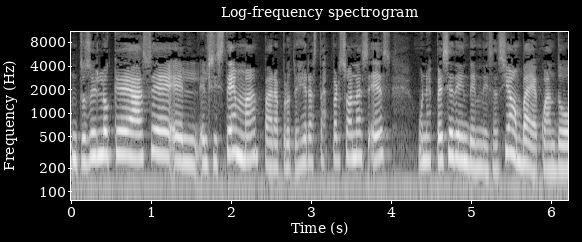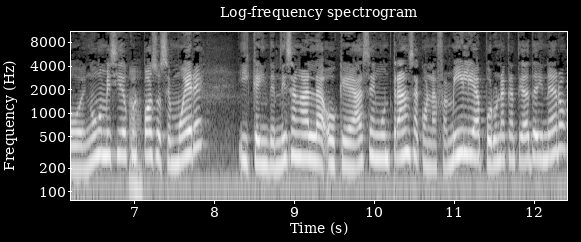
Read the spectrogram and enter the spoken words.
Entonces lo que hace el, el sistema para proteger a estas personas es una especie de indemnización. Vaya, cuando en un homicidio culposo se muere y que indemnizan a la o que hacen un tranza con la familia por una cantidad de dinero,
